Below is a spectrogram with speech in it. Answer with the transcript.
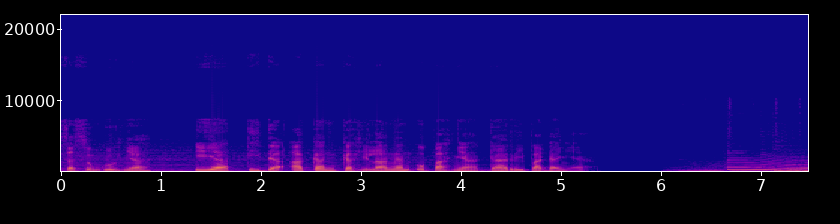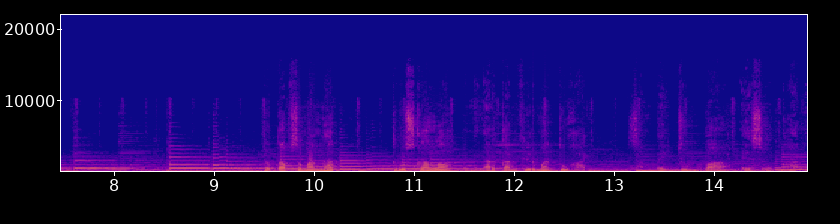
sesungguhnya ia tidak akan kehilangan upahnya daripadanya. Tetap semangat, teruskanlah mendengarkan firman Tuhan. Sampai jumpa esok hari.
